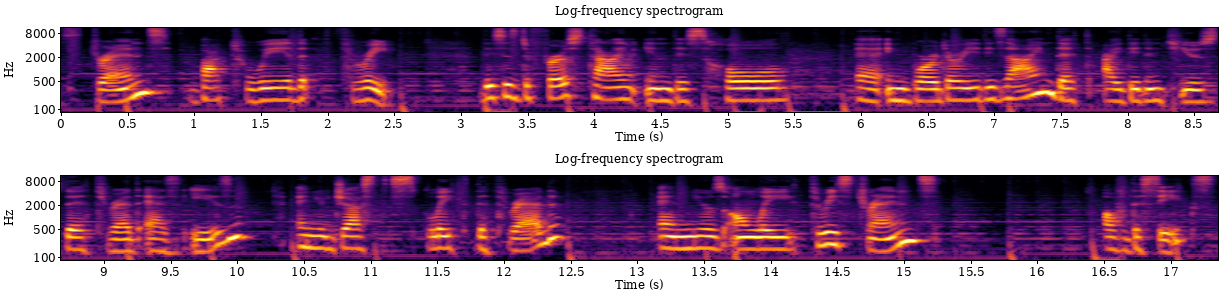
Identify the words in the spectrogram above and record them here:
strands, but with three. This is the first time in this whole uh, embroidery design that I didn't use the thread as is. And you just split the thread and use only three strands of the six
